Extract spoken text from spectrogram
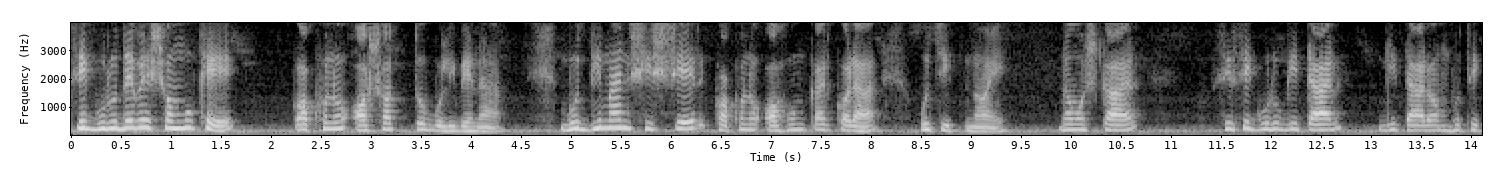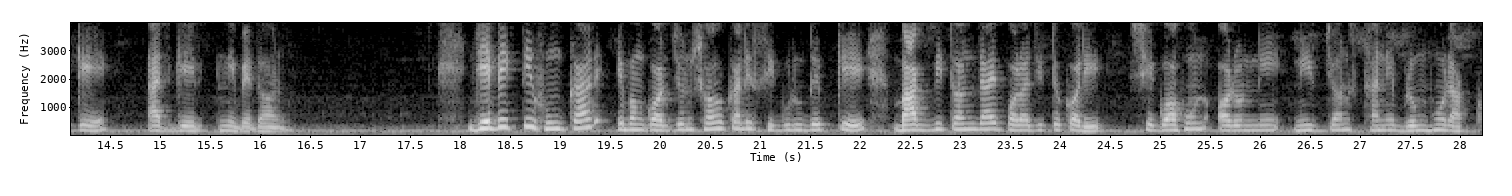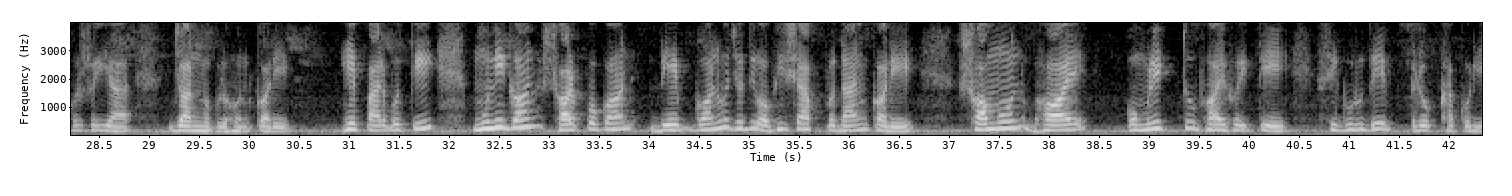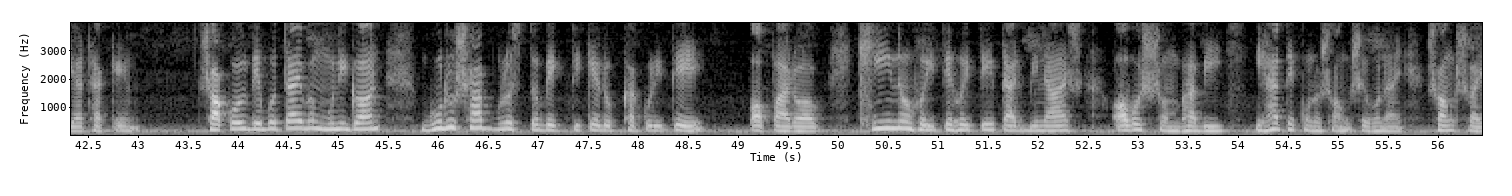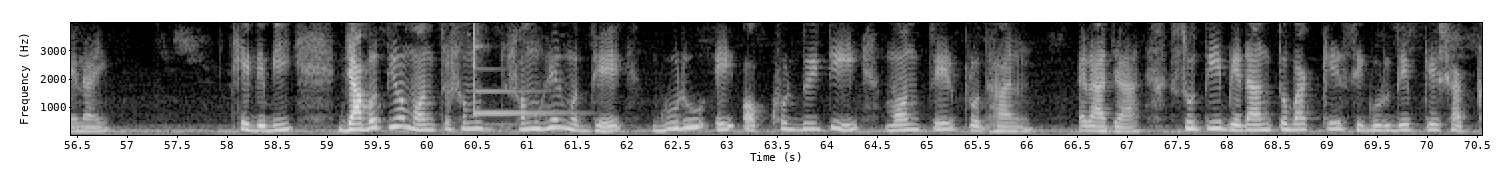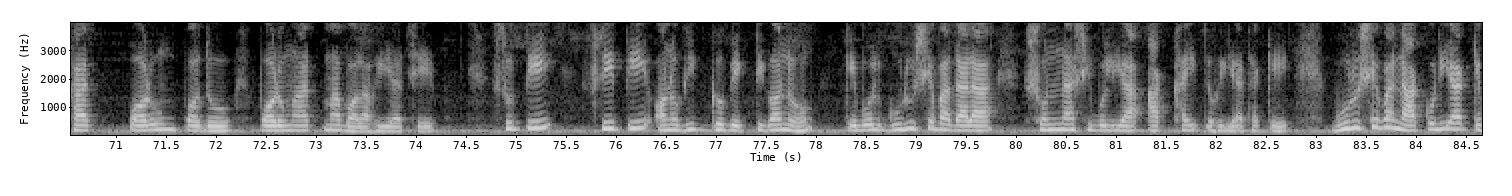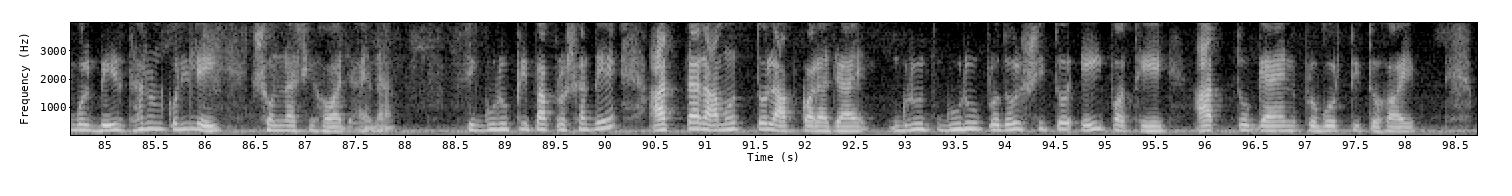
সে গুরুদেবের সম্মুখে কখনো অসত্য বলিবে না। বুদ্ধিমান শিষ্যের কখনো অহংকার করা উচিত নয়। নমস্কার। শ্রী গুরু গীতার গীতারম্ভ থেকে আজকের নিবেদন। যে ব্যক্তি হুঙ্কার এবং গর্জন সহকারে শ্রী গুরুদেবকে বাগবিতণ্ডায় পরাজিত করে সে গহন অরণ্যে নির্জন স্থানে ব্রহ্ম রাক্ষস হইয়া জন্মগ্রহণ করে। হে পার্বতী, মুনিগণ, সর্পগণ, দেবগণও যদি অভিশাপ প্রদান করে, সমন, ভয় ও মৃত্যু ভয় হইতে শ্রী গুরুদেব রক্ষা করিয়া থাকেন। সকল দেবতা এবং মুনিগণ গুরুসাপগ্রস্ত ব্যক্তিকে রক্ষা করিতে অপারগ, ক্ষীণ হইতে হইতে তার বিনাশ অবশ্যম্ভাবী। ইহাতে কোনো সংশয় নাই সংশয় নাই। হে দেবী, যাবতীয় মন্ত্র সমূহের মধ্যে গুরু এই অক্ষর দুইটি মন্ত্রের প্রধান। রাজা, শ্রুতি বেদান্ত বাক্যে শ্রী গুরুদেবকে সাক্ষাৎ পরম পদ, পরমাত্মা বলা হইয়াছে। শ্রুতি, স্মৃতি অনভিজ্ঞ ব্যক্তিগণও কেবল গুরু সেবা দ্বারা সন্ন্যাসী বলিয়া আখ্যায়িত হইয়া থাকে। গুরু সেবা না করিয়া কেবল বেশ ধারণ করিলেই সন্ন্যাসী হওয়া যায় না। শ্রী গুরু কৃপা প্রসাদে আত্মার আমত্ব লাভ করা যায়। গুরু গুরু প্রদর্শিত এই পথে আত্মজ্ঞান প্রবর্তিত হয়।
